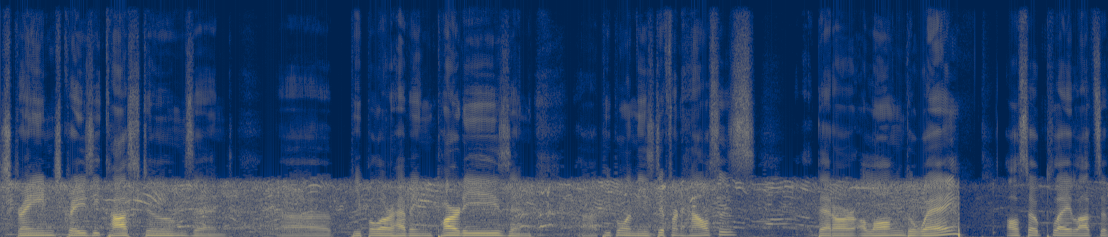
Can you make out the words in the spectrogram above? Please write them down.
strange, crazy costumes, and uh, people are having parties, and uh, people in these different houses that are along the way also play lots of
